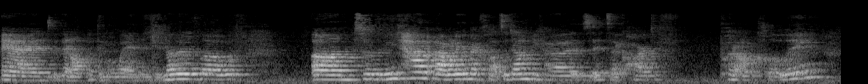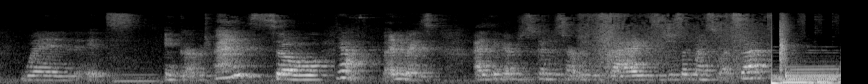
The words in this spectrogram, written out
and then I'll put them away and then do another load. Um, so in the meantime, I want to get my closet down because it's like hard to put on clothing when it's in garbage bags. So yeah, but anyways, I think I'm just to start with this bag. This is just like my sweat set.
